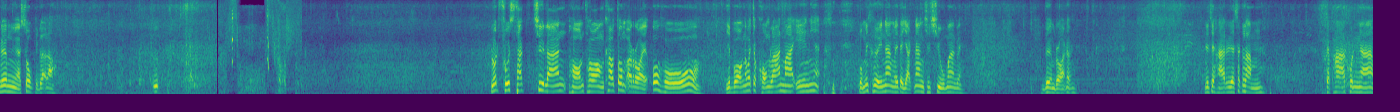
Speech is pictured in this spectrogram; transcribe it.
เริ่มเหงื่อโซกอีกแล้วเรารถฟู้ดทักชื่อร้านหอมทองข้าวต้มอร่อย โอ้โห อย่าบอกนะว่าเจ้าของร้านมาเองเนี่ย ผมไม่เคยนั่งเลยแต่อยากนั่งชิวๆมากเลย เริ่มร้อนแล้วเดี๋ยวจะหาเรือสักลำนะจะพาคนงาม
